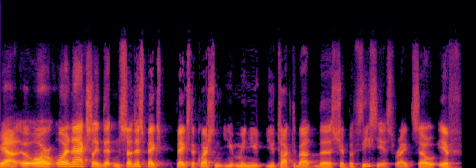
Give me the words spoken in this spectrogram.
yeah or or and actually that and so this begs begs the question you I mean you you talked about the ship of theseus right? So if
